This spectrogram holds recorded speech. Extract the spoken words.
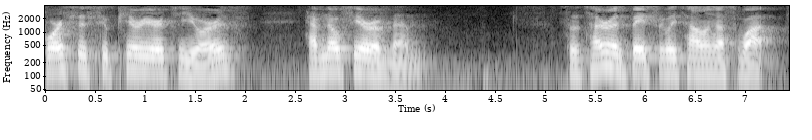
forces superior to yours, have no fear of them. So the Torah is basically telling us what?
